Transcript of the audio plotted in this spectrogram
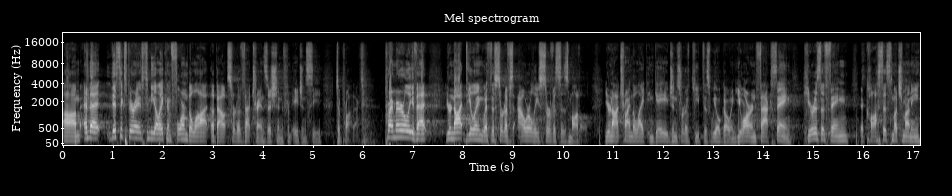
Um, and that this experience to me like informed a lot about sort of that transition from agency to product. Primarily that you're not dealing with this sort of hourly services model. You're not trying to like engage and sort of keep this wheel going. You are in fact saying, here is a thing, it costs this much money,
